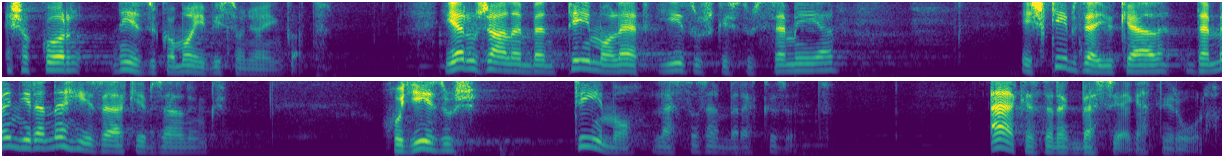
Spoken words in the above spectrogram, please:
És akkor nézzük a mai viszonyainkat. Jeruzsálemben téma lett Jézus Krisztus személye, és képzeljük el, de mennyire nehéz elképzelnünk, hogy Jézus téma lesz az emberek között. Elkezdenek beszélgetni róla.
